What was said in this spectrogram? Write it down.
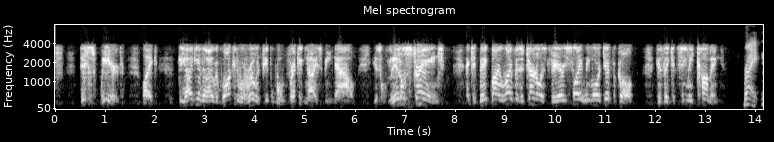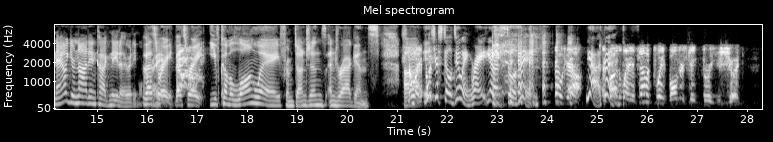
This is weird. Like, the idea that I would walk into a room and people will recognize me now is a little strange and could make my life as a journalist very slightly more difficult because they could see me coming. Right. Now you're not incognito anymore. That's right. That's right. You've come a long way from Dungeons and Dragons. No, Uh, I, Which you're still doing, right? Yeah, that's still a thing. oh, yeah. Yeah, And by the way, if you haven't played Baldur's Gate 3, you should.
